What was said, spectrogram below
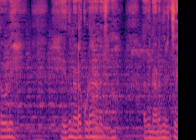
கடவுளே எது நடக்கூடாது நினச்சனோ அது நடந்துருச்சு.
